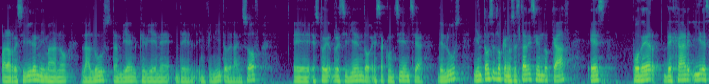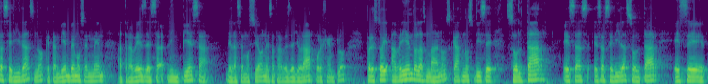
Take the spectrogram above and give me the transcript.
para recibir en mi mano la luz también que viene del infinito, de la Ensof. Eh, estoy recibiendo esa conciencia de luz y entonces lo que nos está diciendo Kaf es poder dejar ir esas heridas, ¿no? que también vemos en Mem a través de esa limpieza de las emociones, a través de llorar, por ejemplo, pero estoy abriendo las manos. Kaf nos dice soltar esas, esas heridas, soltar ese,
